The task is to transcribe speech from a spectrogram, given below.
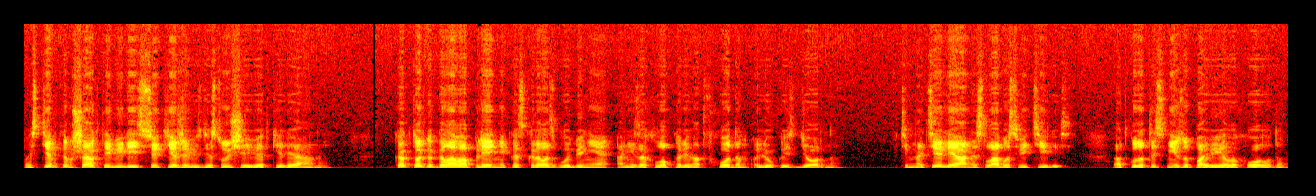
По стенкам шахты велись все те же вездесущие ветки лианы. Как только голова пленника скрылась в глубине, они захлопнули над входом люк из дерна. В темноте лианы слабо светились, откуда-то снизу повеяло холодом.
